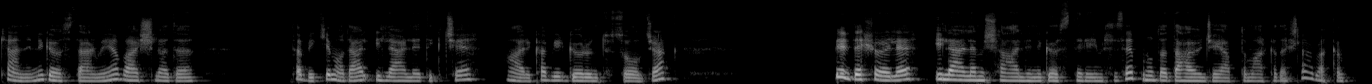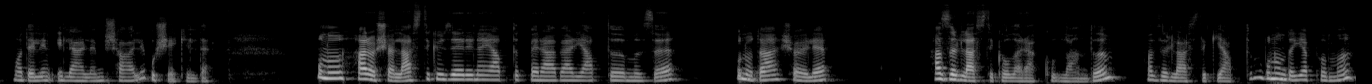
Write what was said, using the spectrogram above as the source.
kendini göstermeye başladı. Tabii ki model ilerledikçe harika bir görüntüsü olacak. Bir de şöyle ilerlemiş halini göstereyim size. Bunu da daha önce yaptım arkadaşlar. Bakın modelin ilerlemiş hali bu şekilde. Bunu haroşa lastik üzerine yaptık beraber yaptığımızı. Bunu da şöyle hazır lastik olarak kullandım. Hazır lastik yaptım. Bunun da yapımı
